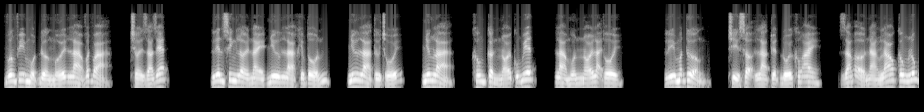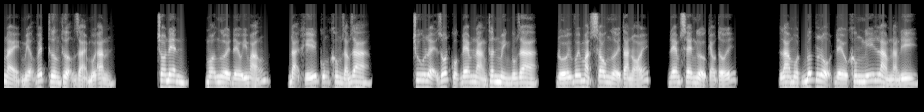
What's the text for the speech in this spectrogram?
Vương Phi một đường mới là vất vả, trời giá rét. Liên sinh lời này như là khiêm tốn, như là từ chối, nhưng là, không cần nói cũng biết, là muốn nói lại thôi. Lý mẫn tưởng, chỉ sợ là tuyệt đối không ai, dám ở nàng lão công lúc này miệng vết thương thượng giải mối ăn. Cho nên, mọi người đều im ắng, đại khí cũng không dám ra. Chu lệ rốt cuộc đem nàng thân mình bông ra, đối với mặt sau người ta nói, đem xe ngựa kéo tới. Là một bước lộ đều không nghĩ làm nàng đi.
